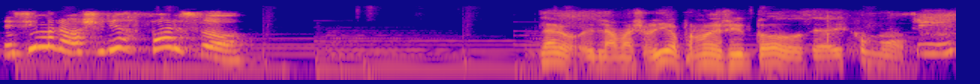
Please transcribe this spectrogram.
Encima la mayoría es falso. Claro, la mayoría, por no decir todo, o sea, es como Sí.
